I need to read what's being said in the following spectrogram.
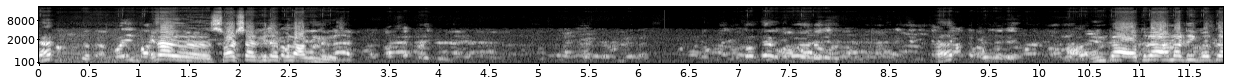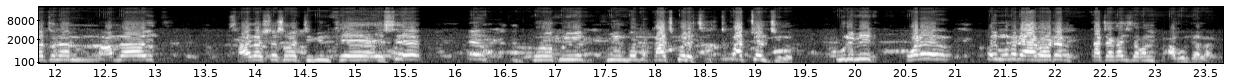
হ্যাঁ? এটা শর্ট সার্কিটের ফলে আগুন লেগেছে। হ্যাঁ? আগুনটা অতটা আমরা ঠিক বলতে পারছি না। আমরা ওই সাড়ে দশটার সময় টিফিন খেয়ে এসে পনেরো কুড়ি মিনিট কুড়ি মিনিট কাজ করেছি। কাজ চলছিল। কুড়ি মিনিট পরে ওই মোটামুটি এগারোটার কাছাকাছি তখন আগুনটা লাগে।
